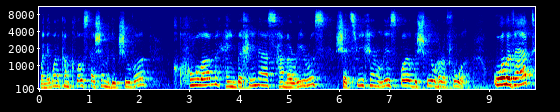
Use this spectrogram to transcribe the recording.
when they want to come close to Hashem and do tshuva, kulam heim bechinas hamarirus shetzrichen b'shvil harafua. All of that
